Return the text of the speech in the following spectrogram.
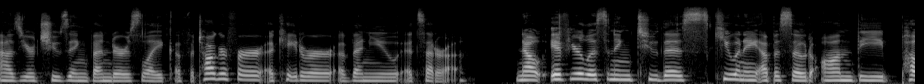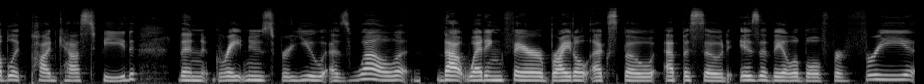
as you're choosing vendors like a photographer, a caterer, a venue, etc. Now, if you're listening to this Q&A episode on the public podcast feed, then great news for you as well. That wedding fair bridal expo episode is available for free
